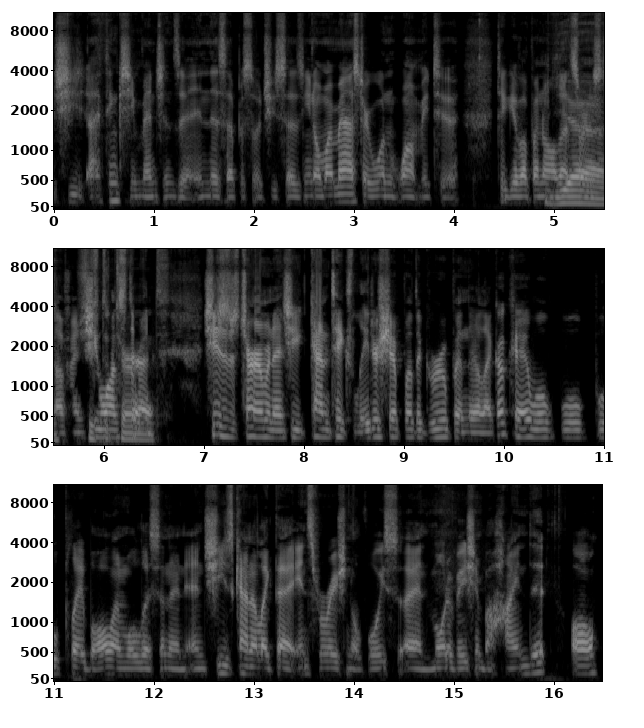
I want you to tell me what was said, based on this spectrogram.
she i think she mentions it in this episode she says you know my master wouldn't want me to to give up and all that sort of stuff and she wants determined. to she's determined and she kind of takes leadership of the group and they're like okay we'll we'll we'll play ball and we'll listen and and she's kind of like that inspirational voice and motivation behind it all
